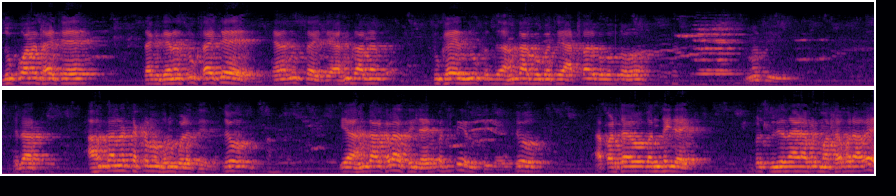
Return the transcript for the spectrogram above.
દુઃખ કોને થાય છે? કારણ કે જેને સુખ થાય છે એને દુઃખ થાય છે. અહંકારને સુખે દુઃખ અહંકાર ભોગવે છે આત્માને ભોગવતો નથી. એટલે અહંકારના ચક્કરમાં ભરવું પડે છે. જો એ અહંકાર ખલાસ થઈ જાય પછી તેરું થઈ જાય. જો આ પડછાયો બંધ થઈ જાય પણ સૂર્યનારાયણ આપણે માથા પર આવે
